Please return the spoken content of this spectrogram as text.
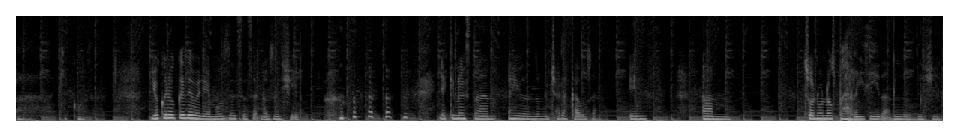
Ah, qué cosas. Yo creo que deberíamos deshacernos de Shield. ya que no están ayudando mucho a la causa. Es. son unos parricidas los de Shield.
